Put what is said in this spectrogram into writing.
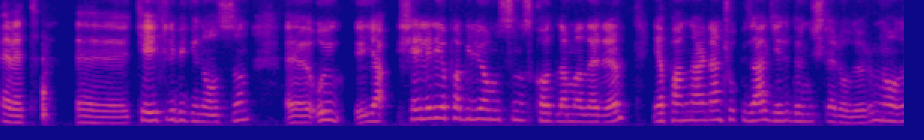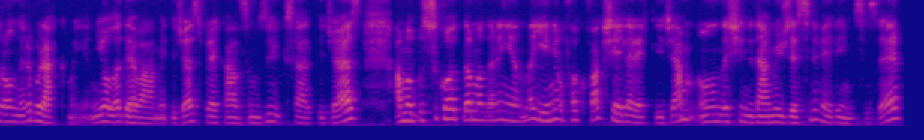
Evet, e, keyifli bir gün olsun. E, uy- ya, şeyleri yapabiliyor musunuz kodlamaları? Yapanlardan çok güzel geri dönüşler oluyorum. Ne olur onları bırakmayın. Yola devam edeceğiz. Frekansımızı yükselteceğiz. Ama bu su kodlamaların yanına yeni ufak ufak şeyler ekleyeceğim. Onun da şimdiden müjdesini vereyim size.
